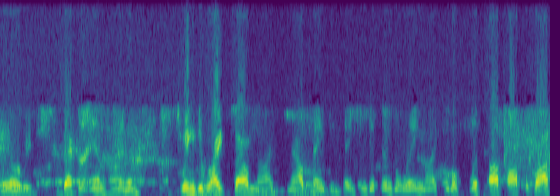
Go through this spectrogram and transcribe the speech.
where are we? Becker and Hyman. Swings it right side, nice. Now Tankin. Tankin gets into the lane. Nice little flip up off the block.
